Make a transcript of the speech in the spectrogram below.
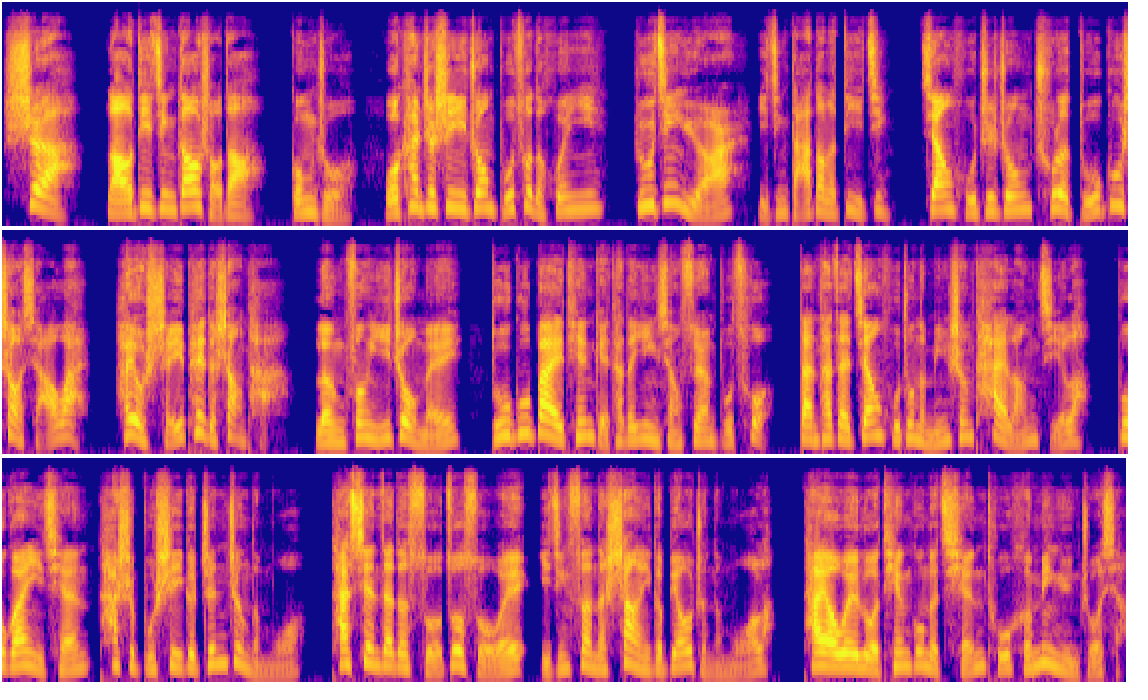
是啊，老地境高手道：“公主，我看这是一桩不错的婚姻。”如今雨儿已经达到了地境，江湖之中除了独孤少侠外，还有谁配得上他？冷风一皱眉，独孤拜天给他的印象虽然不错，但他在江湖中的名声太狼藉了。不管以前他是不是一个真正的魔，他现在的所作所为已经算得上一个标准的魔了。他要为洛天宫的前途和命运着想，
